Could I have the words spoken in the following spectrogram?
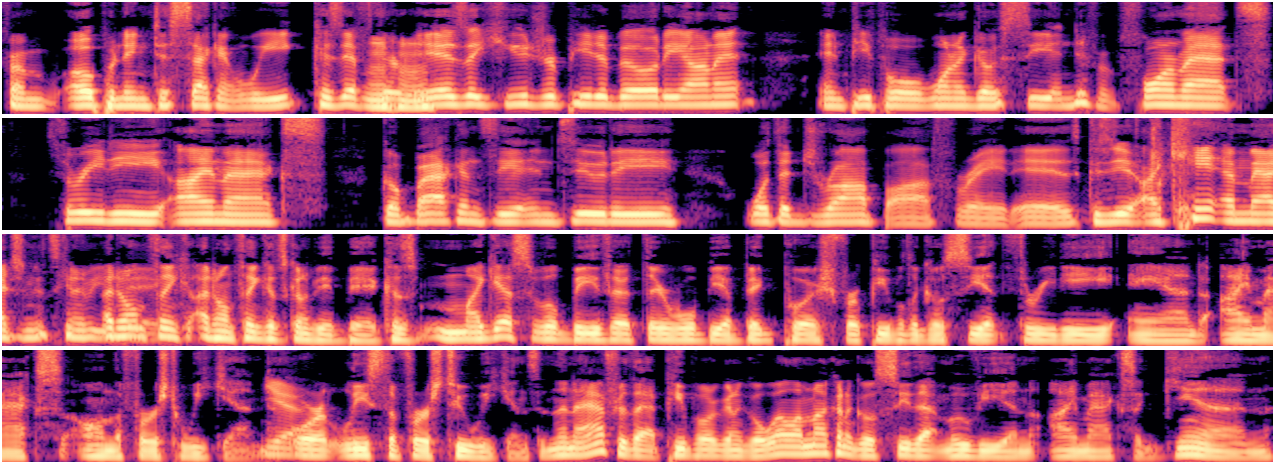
from opening to second week. Because if there Mhm. is a huge repeatability on it, and people want to go see it in different formats, 3D, IMAX, go back and see it in 2D, what the drop off rate is. Because I can't imagine it's going to be. I don't big. think I don't think it's going to be big because my guess will be that there will be a big push for people to go see it 3D and IMAX on the first weekend, Yeah. or at least the first two weekends, and then after that, people are going to go. Well, I'm not going to go see that movie in IMAX again,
